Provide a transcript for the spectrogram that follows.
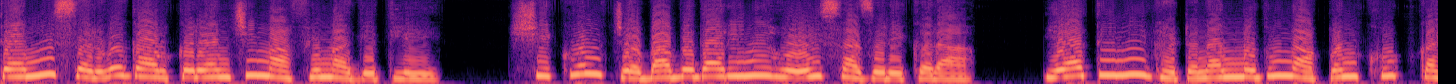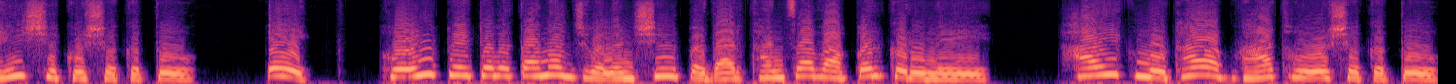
त्यांनी सर्व गावकऱ्यांची माफी मागितली. शिकवण जबाबदारीने होळी साजरी करा. या तिन्ही घटनांमधून आपण खूप काही शिकू शकतो. एक होळी पेटवताना ज्वलनशील पदार्थांचा वापर करू नये. हा एक मोठा अपघात होऊ शकतो.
